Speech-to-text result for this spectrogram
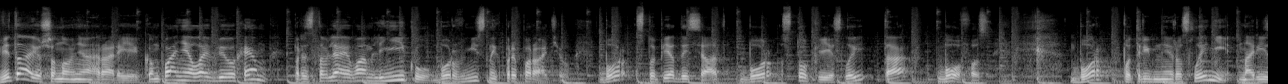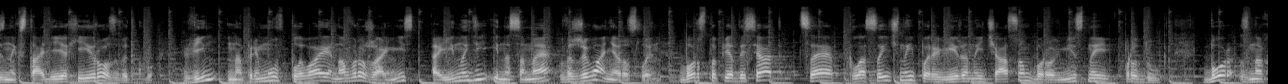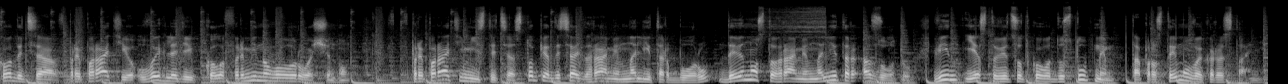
Вітаю, шановні аграрії! Компанія Life Biochem представляє вам лінійку борвмісних препаратів Бор 150, Бор 100 кислий та Бофос. Бор потрібній рослині на різних стадіях її розвитку. Він напряму впливає на врожайність, а іноді і на саме виживання рослин. Бор 150 це класичний перевірений часом боровмісний продукт. Бор знаходиться в препараті у вигляді колофермінового розчину. Препараті міститься 150 грамів на літр бору, 90 грамів на літр азоту. Він є 100% доступним та простим у використанні.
